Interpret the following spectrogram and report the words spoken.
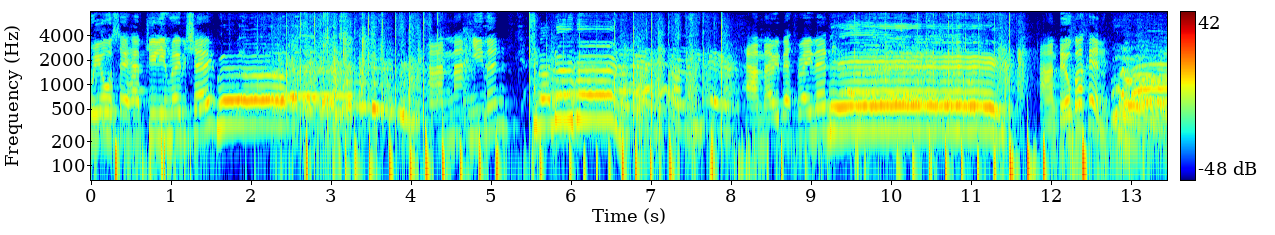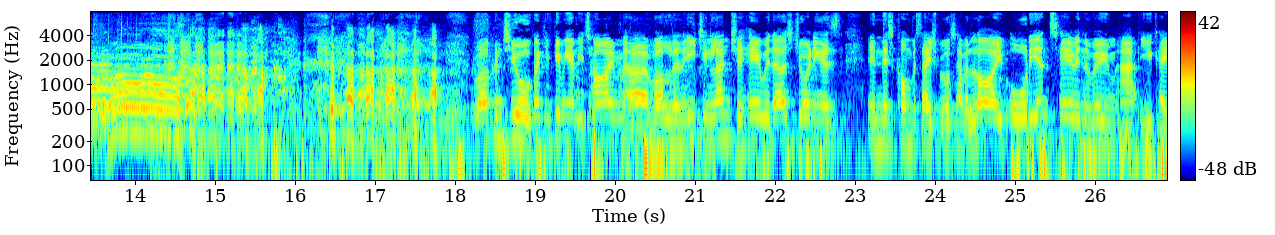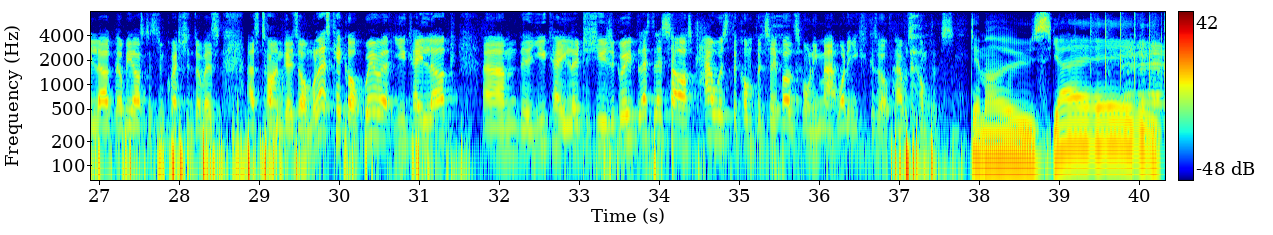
We also have Julian Robichaux and Matt Newman Matt Newman. and Mary Beth Raven Yay. and Bill Buchan. Welcome to you all. Thank you for giving up your time. Uh, rather than eating lunch, you're here with us, joining us in this conversation. We also have a live audience here in the room at UK Lug. They'll be asking some questions of us as time goes on. Well, let's kick off. We're at UK Lug, um, the UK Lotus User Group. Let's, let's ask, how was the conference so far this morning? Matt, why don't you kick us off? How was the conference? Demos, yay!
